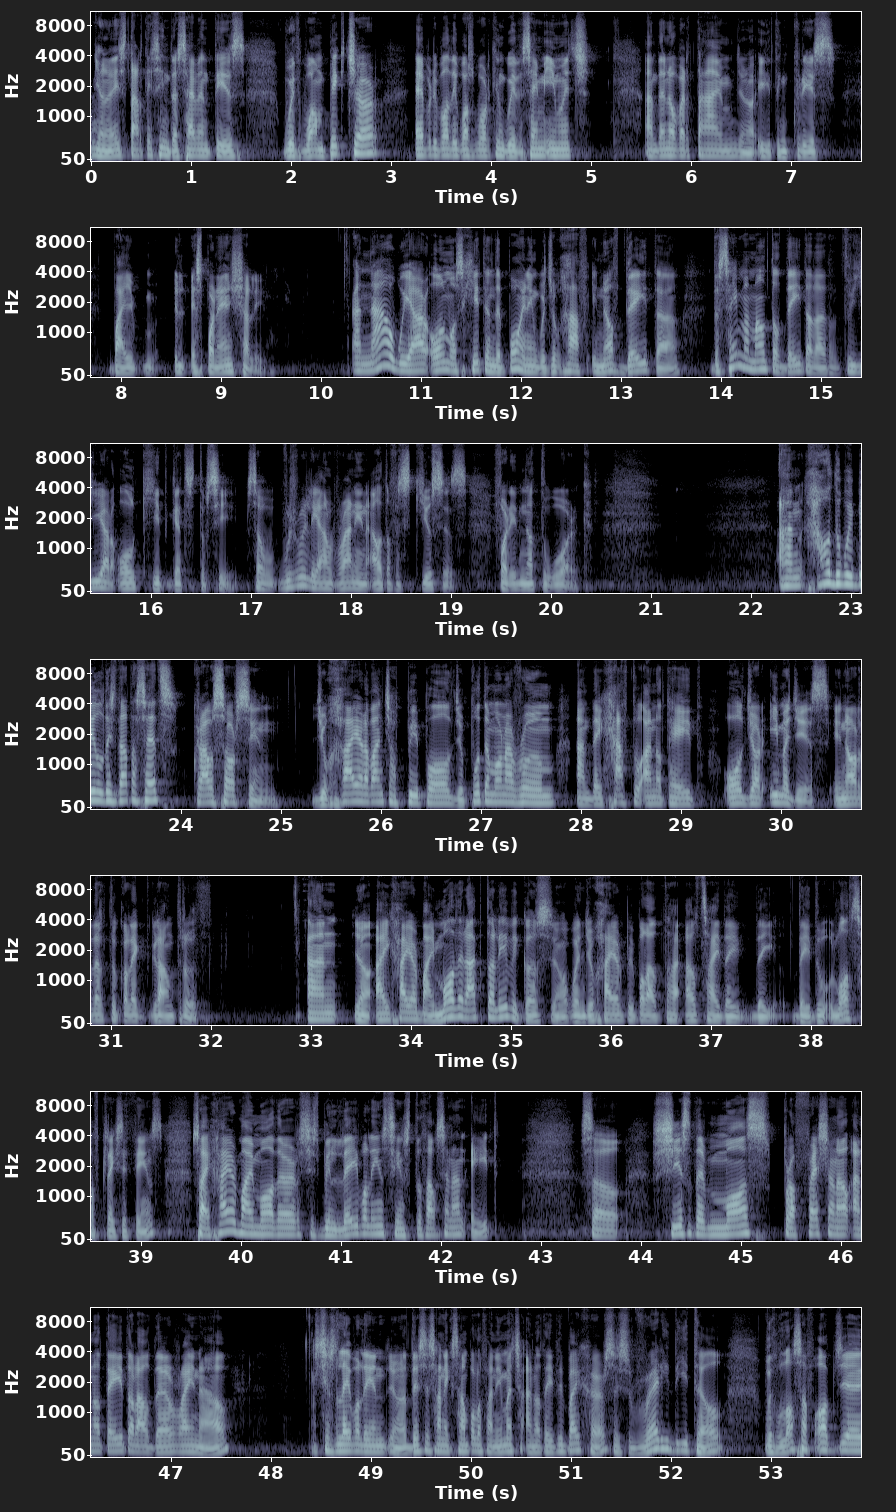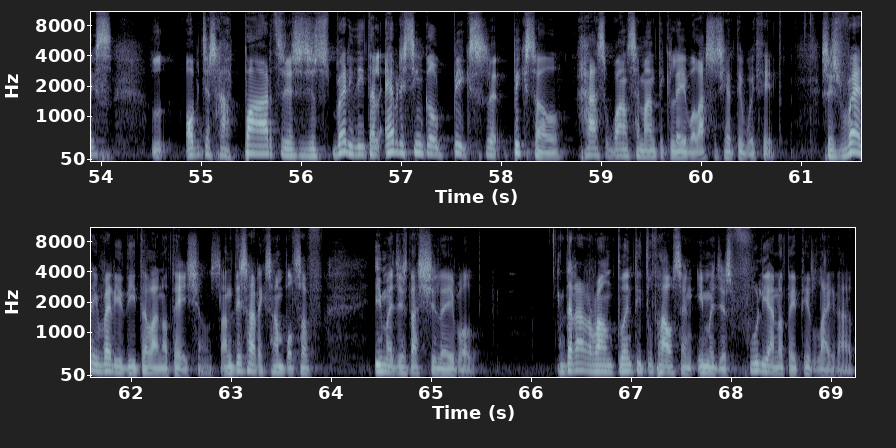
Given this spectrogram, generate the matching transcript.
you know, it started in the 70s with one picture. Everybody was working with the same image. And then over time, you know, it increased by exponentially. And now we are almost hitting the point in which you have enough data, the same amount of data that a two-year-old kid gets to see. So we really are running out of excuses for it not to work. And how do we build these data sets? Crowdsourcing. You hire a bunch of people, you put them on a room, and they have to annotate all your images in order to collect ground truth. And you know, I hired my mother actually because you know, when you hire people out outside, they, they, they do lots of crazy things. So I hired my mother. She's been labeling since 2008. So she's the most professional annotator out there right now. she's labeling, you know, this is an example of an image annotated by her, so it's very detailed with lots of objects. Objects have parts, it's just very detailed. Every single pix pixel has one semantic label associated with it. So it's very, very detailed annotations. And these are examples of images that she labeled. There are around 22,000 images fully annotated like that.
